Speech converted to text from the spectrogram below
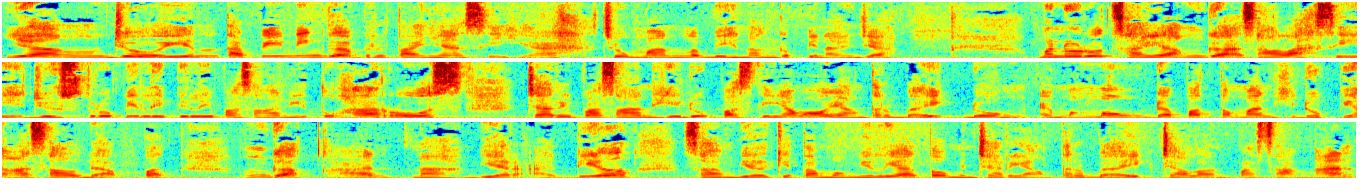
yang join tapi ini nggak bertanya sih ya, cuman lebih nanggepin aja. Menurut saya nggak salah sih, justru pilih-pilih pasangan itu harus cari pasangan hidup pastinya mau yang terbaik dong. Emang mau dapat teman hidup yang asal dapat? Enggak kan? Nah, biar adil sambil kita memilih atau mencari yang terbaik calon pasangan,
